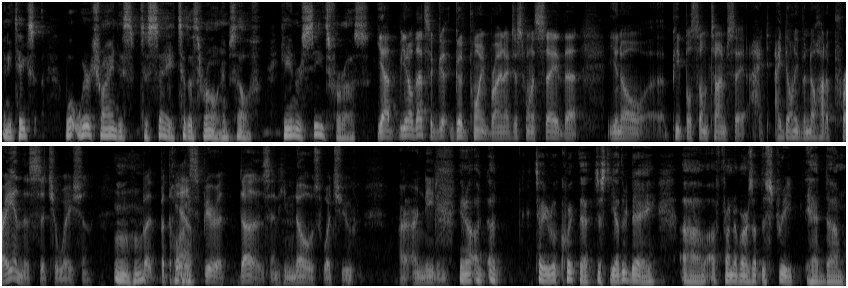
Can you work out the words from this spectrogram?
and He takes what we're trying to, to say to the throne Himself. He intercedes for us. Yeah, you know, that's a good, good point, Brian. I just want to say that you know, uh, people sometimes say, I, I don't even know how to pray in this situation. Mm-hmm. But but the Holy yeah. Spirit does, and He knows what you are, are needing. You know, I, will tell you real quick that just the other day, uh, a friend of ours up the street had um,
